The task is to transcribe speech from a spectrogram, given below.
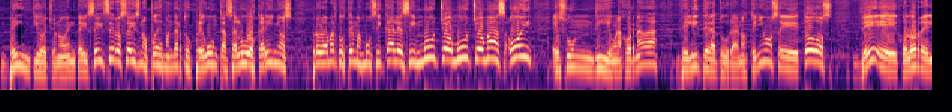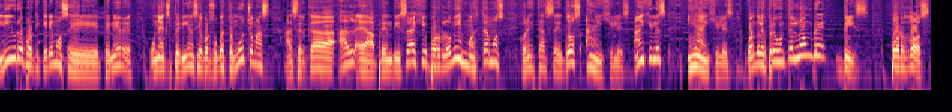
28 96 06. Nos puedes mandar tus preguntas, saludos, cariños, programar tus temas musicales y mucho, mucho más. Hoy es un día, una jornada de literatura. Nos teñimos eh, todos de eh, color el libro porque queremos eh, tener una experiencia, por supuesto, mucho más acercada al aprendizaje. Por lo mismo, estamos con estas dos ángeles, ángeles y ángeles. Cuando les pregunté el nombre, bis por.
